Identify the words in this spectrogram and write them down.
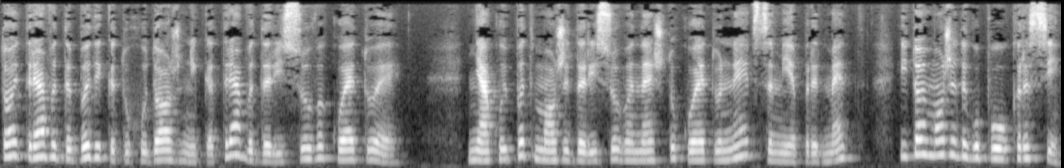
той трябва да бъде като художника, трябва да рисува, което е. Някой път може да рисува нещо, което не е в самия предмет, и той може да го поукраси.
